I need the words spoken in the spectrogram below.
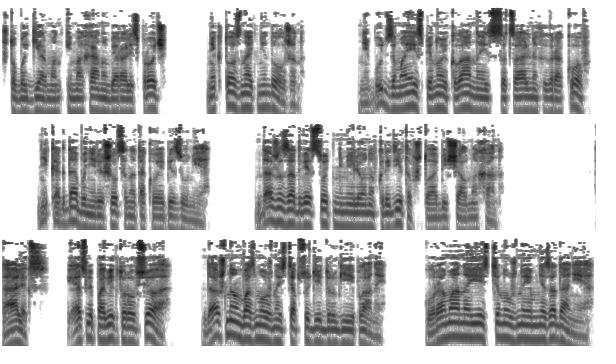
чтобы Герман и Махан убирались прочь, никто знать не должен. Не будь за моей спиной клана из социальных игроков, никогда бы не решился на такое безумие. Даже за две сотни миллионов кредитов, что обещал Махан. «Алекс, если по Виктору все, дашь нам возможность обсудить другие планы? У Романа есть нужные мне задания.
